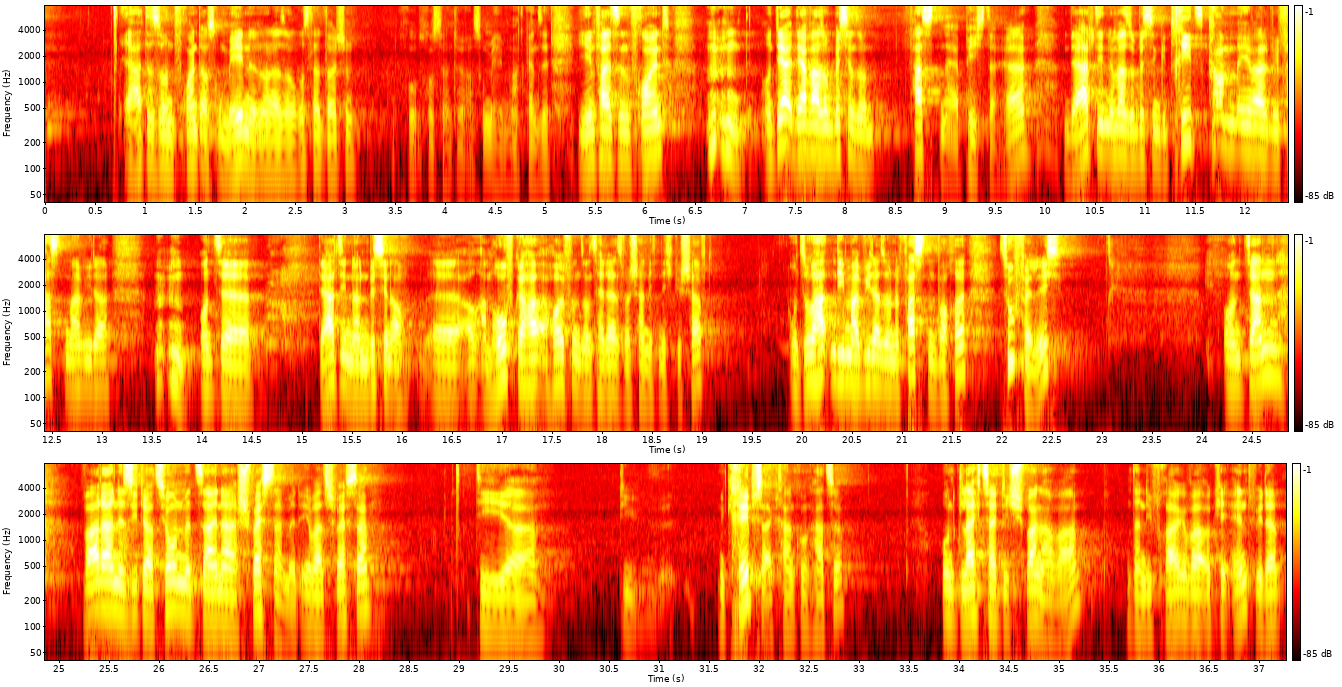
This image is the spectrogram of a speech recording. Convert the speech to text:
er hatte so einen Freund aus Rumänien oder so einen Russlanddeutschen, Russland, aus Rumänien, macht keinen Sinn. Jedenfalls ein Freund, und der, der war so ein bisschen so ein Fastenerpichter. Ja? Und der hat ihn immer so ein bisschen getriezt, komm Ewald, wir fasten mal wieder. Und äh, der hat ihn dann ein bisschen auf, äh, am Hof geholfen, sonst hätte er es wahrscheinlich nicht geschafft. Und so hatten die mal wieder so eine Fastenwoche, zufällig. Und dann war da eine Situation mit seiner Schwester, mit Ewalds Schwester, die, äh, die eine Krebserkrankung hatte und gleichzeitig schwanger war. Und dann die Frage war, okay, entweder,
